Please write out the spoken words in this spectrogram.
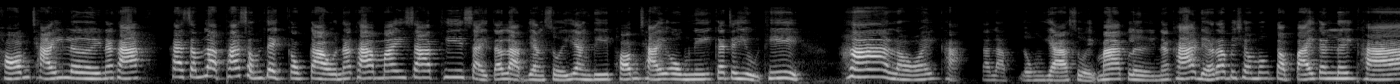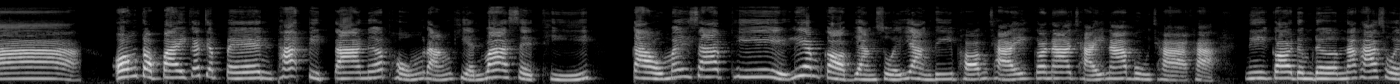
พร้อมใช้เลยนะคะ ค่ะสำหรับพระสมเด็จเก่าๆนะคะ ไม่ทราบที่ใส่ตลับอย่างสวยอย่างดี พร้อมใช้องค์นี้ก็จะอยู่ที่500 ค่ะ ตลับลงยาสวยมากเลยนะคะ เดี๋ยวเราไปชมองค์ต่อไปกันเลยค่ะ องค์ต่อไปก็จะเป็นพระปิดตาเนื้อผงหลังเขียนว่าเศรษฐีเก่าไม่ทราบที่เลี่ยมกรอบอย่างสวยอย่างดีพร้อมใช้ก็น่าใช้น่าบูชาค่ะ นี่ก็เดิมๆนะคะ สวย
